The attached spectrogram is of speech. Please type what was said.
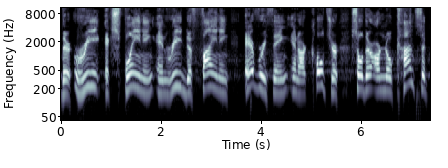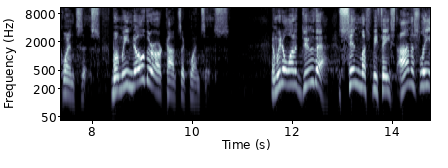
they're re explaining and redefining everything in our culture so there are no consequences when we know there are consequences. And we don't want to do that sin must be faced honestly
